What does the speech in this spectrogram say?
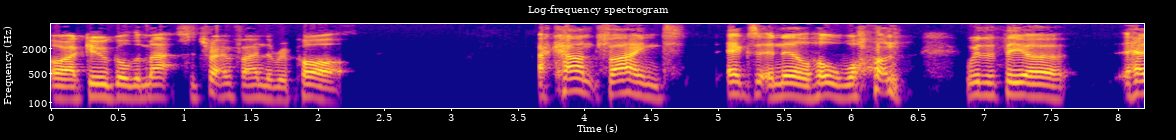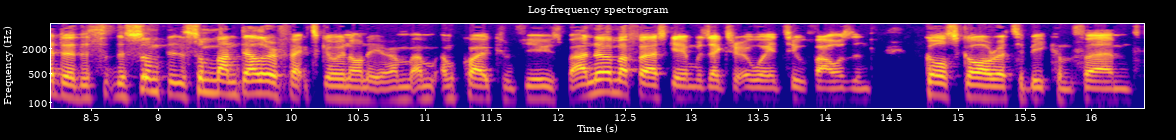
or I Google the match to try and find the report, I can't find Exeter nil, Hull one with a Theo header. There's, there's something, there's some Mandela effect going on here. I'm, I'm, I'm quite confused. But I know my first game was Exeter away in 2000. Goal scorer to be confirmed.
